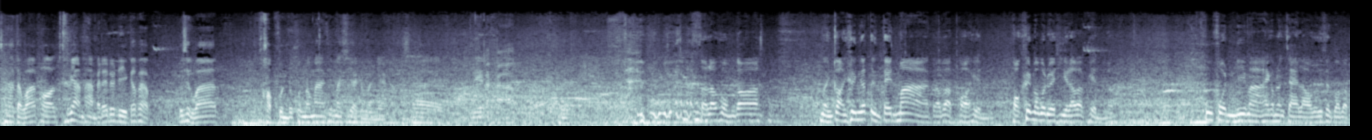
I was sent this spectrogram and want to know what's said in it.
ใช่แต่ว่าพอทุกอย่างผ่านไปได้ด้วยดีก็แบบรู้สึกว่าขอบคุณทุกคนมากๆที่มาเชียร์กันวันนี้ครับใช่นี่นะครับสำหรับผมก็เหมือนก่อนขึ้นก็ตื่นเต้นมากแล้วแบบพอเห็น พอขึ้นมาบนเวทีแล้วแบบเห็นแบบผู้คนที่มาให้กำลังใจเราก็รู้สึกว่าแบบ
